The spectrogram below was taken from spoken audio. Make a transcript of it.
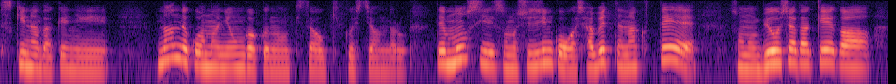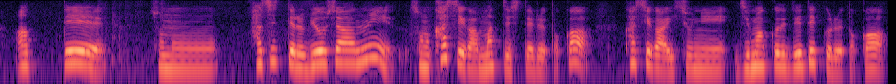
好きなだけになんでこんなに音楽の大きさを大きくしちゃうんだろう。でもしその主人公が喋ってなくてその描写だけがあってその走ってる描写にその歌詞がマッチしてるとか歌詞が一緒に字幕で出てくるとか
